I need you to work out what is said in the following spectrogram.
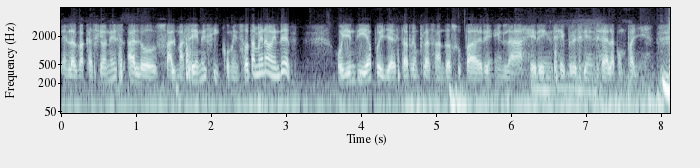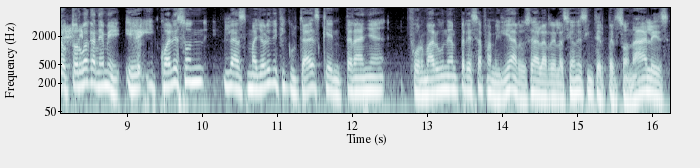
en las vacaciones a los almacenes y comenzó también a vender. Hoy en día pues ya está reemplazando a su padre en la gerencia y presidencia de la compañía. Doctor Guacaneme, eh, ¿y cuáles son las mayores dificultades que entraña formar una empresa familiar? O sea, las relaciones interpersonales,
